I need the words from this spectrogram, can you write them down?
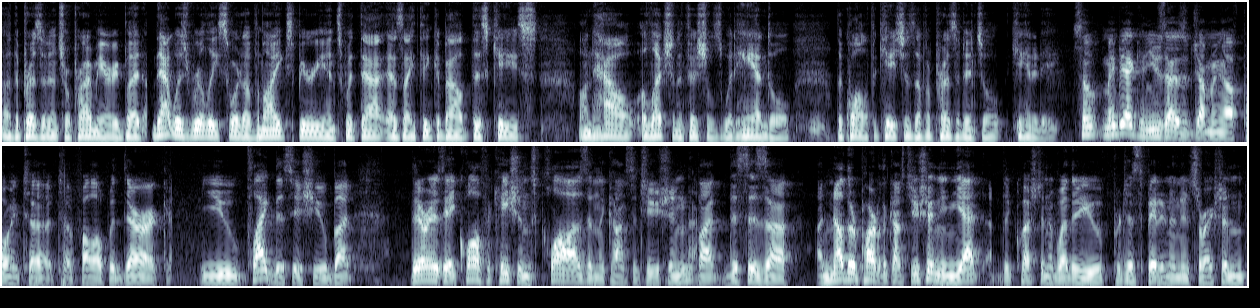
uh, the presidential primary. But that was really sort of my experience with that as I think about this case on how election officials would handle the qualifications of a presidential candidate. So maybe I can use that as a jumping off point to, to follow up with Derek. You flagged this issue, but there is a qualifications clause in the Constitution, but this is a another part of the Constitution, and yet the question of whether you've participated in an insurrection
